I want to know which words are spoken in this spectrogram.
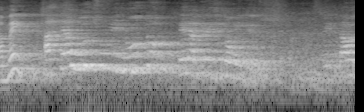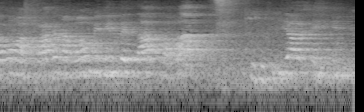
Amém? Até o último minuto ele acreditou em Deus estava com a faca na mão, o menino deitado, estava lá. E, a, e,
